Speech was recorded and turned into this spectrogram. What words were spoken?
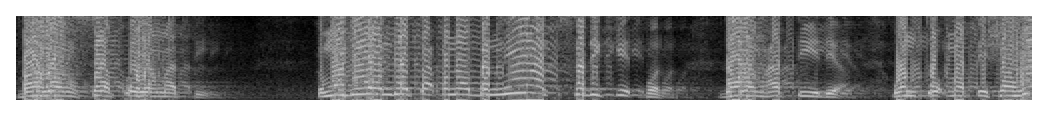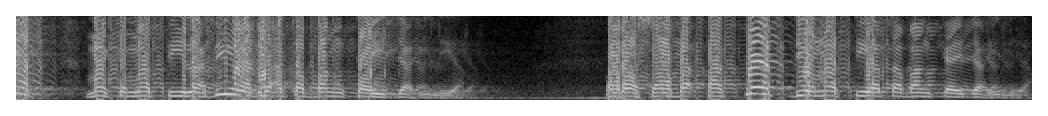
barang siapa yang mati. Kemudian dia tak pernah berniat sedikit pun dalam hati dia untuk mati syahid maka matilah dia di atas bangkai jahiliyah para sahabat takut dia mati atas bangkai jahiliyah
